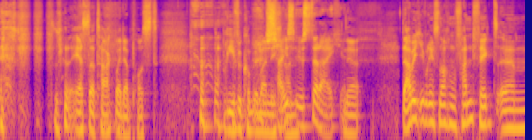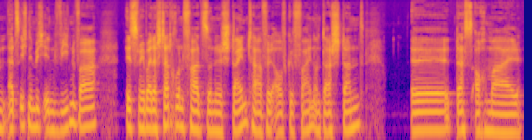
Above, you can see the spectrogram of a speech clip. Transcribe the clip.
Das erster Tag bei der Post. Briefe kommen immer nicht Scheiß an. Österreicher. Ja. Da habe ich übrigens noch einen Fun Fact. Ähm, als ich nämlich in Wien war, ist mir bei der Stadtrundfahrt so eine Steintafel aufgefallen und da stand, äh, dass auch mal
